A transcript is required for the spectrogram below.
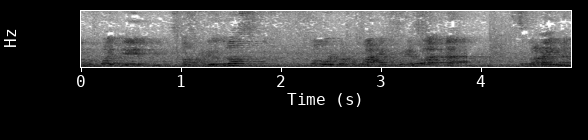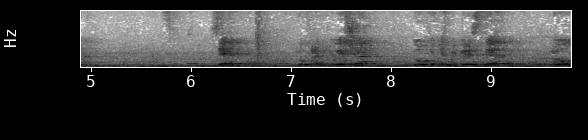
مانوفايد إيه؟ اصبح اليوترس. واقول رقم واحد يبقى واقفه صداعيه ست لو فلكتويشن لو كده ميكروستيل لو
